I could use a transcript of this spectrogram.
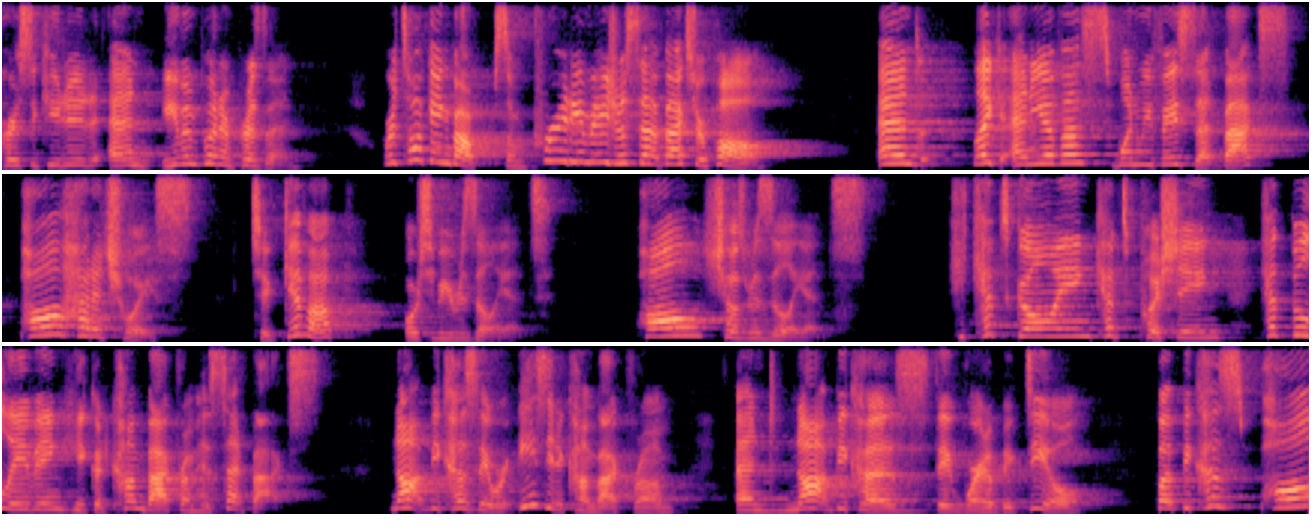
persecuted, and even put in prison. We're talking about some pretty major setbacks for Paul. And like any of us, when we face setbacks, Paul had a choice to give up or to be resilient. Paul chose resilience. He kept going, kept pushing, kept believing he could come back from his setbacks. Not because they were easy to come back from, and not because they weren't a big deal, but because Paul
